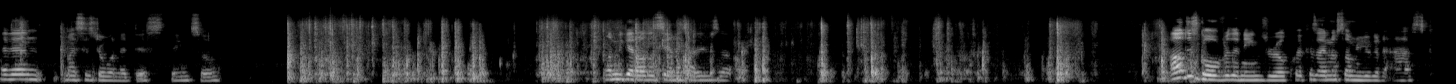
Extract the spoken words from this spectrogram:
And then my sister wanted this thing, so let me get all the sanitizers up. I'll just go over the names real quick because I know some of you are going to ask.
